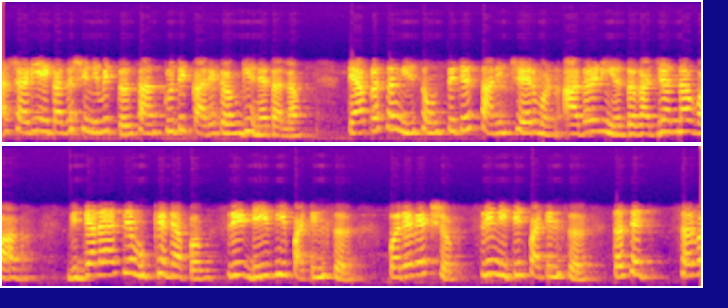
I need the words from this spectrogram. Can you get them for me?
आषाढी एकादशी निमित्त सांस्कृतिक कार्यक्रम घेण्यात आला. त्याप्रसंगी संस्थेचे स्थानिक चेअरमन आदरणीय दगाजी अण्णा वाघ विद्यालयाचे मुख्याध्यापक Shri D V Patil sir पर्यवेक्षक श्री नितीन पाटील सर तसेच सर्व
